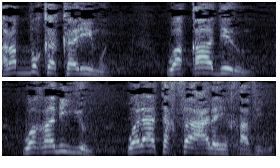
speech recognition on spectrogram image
ربك كريم وقادر وغني ولا تخفى عليه خافية.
